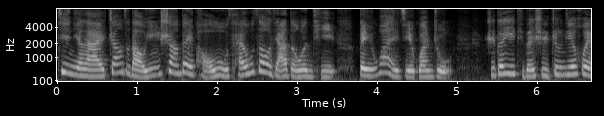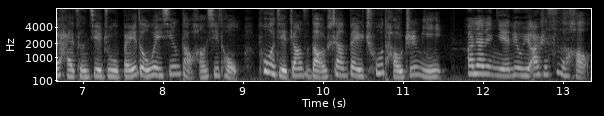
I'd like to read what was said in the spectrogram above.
近年来，獐子岛因扇贝跑路、财务造假等问题被外界关注。值得一提的是，证监会还曾借助北斗卫星导航系统破解獐子岛扇贝出逃之谜。二零二零年六月二十四号，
